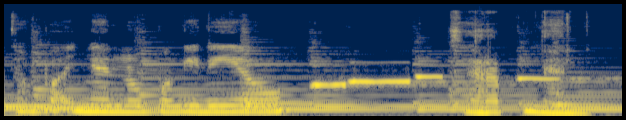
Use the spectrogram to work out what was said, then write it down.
Taba niya no pag iniyaw. Sarap nan.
